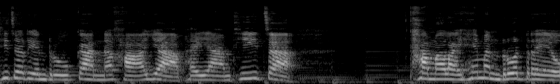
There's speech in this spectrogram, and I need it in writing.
ที่จะเรียนรู้กันนะคะ อย่าพยายามที่จะทำอะไรให้มันรวดเร็ว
